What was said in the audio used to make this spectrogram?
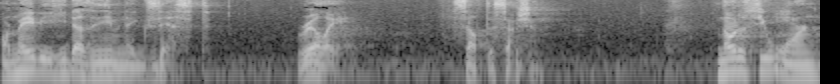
Or maybe he doesn't even exist. Really, self deception. Notice he warned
